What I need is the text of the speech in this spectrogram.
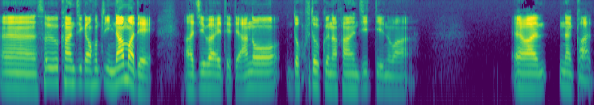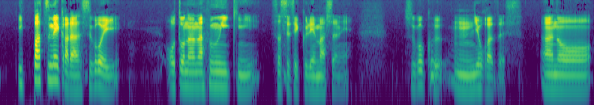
うん、そういう感じが本当に生で味わえてて、あの独特な感じっていうのは、なんか一発目からすごい大人な雰囲気にさせてくれましたね。すごく、うん、良かったです。あの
